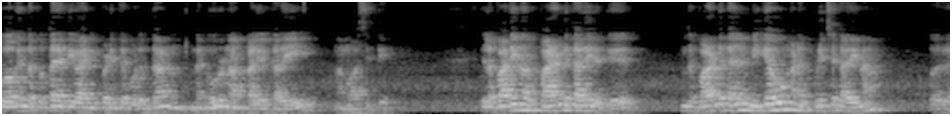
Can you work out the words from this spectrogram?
போக இந்த புத்தகத்தை வாங்கி படித்த பொழுது தான் இந்த நூறு நாற்காலிகள் கதையை நான் வாசித்தேன். இதில் பார்த்தீங்கன்னா ஒரு பன்னெண்டு கதை இருக்குது இந்த பன்னெண்டு கதை மிகவும் எனக்கு பிடிச்ச கதைனா ஒரு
